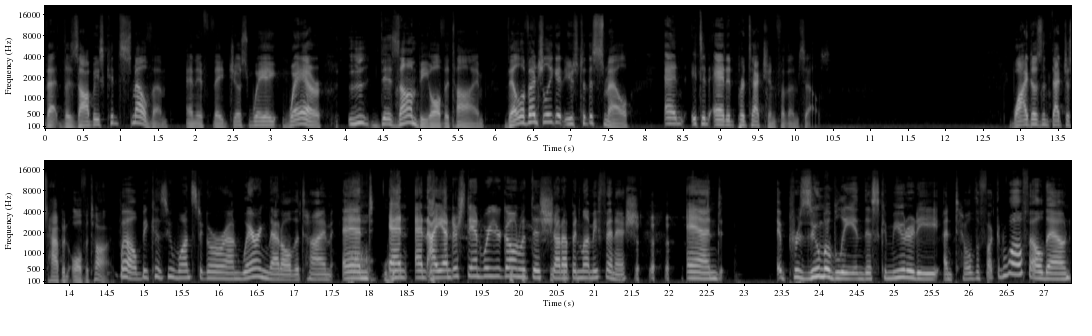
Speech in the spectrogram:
that the zombies can smell them, and if they just wear, wear uh, the zombie all the time, they'll eventually get used to the smell, and it's an added protection for themselves. Why doesn't that just happen all the time? Well, because who wants to go around wearing that all the time? And and and I understand where you're going with this. Shut up and let me finish. And Uh, presumably in this community, until the fucking wall fell down,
